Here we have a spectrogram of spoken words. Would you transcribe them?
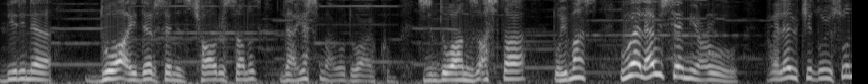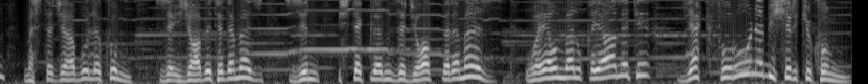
birine dua ederseniz, çağırırsanız la yesma'u duakum. Sizin duanızı asla duymaz. Ve lev semi'u Velev ki duysun mestecabu lekum size icabet edemez. Sizin isteklerinize cevap veremez. Ve yevmel kıyameti yekfurune bi şirkikum.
